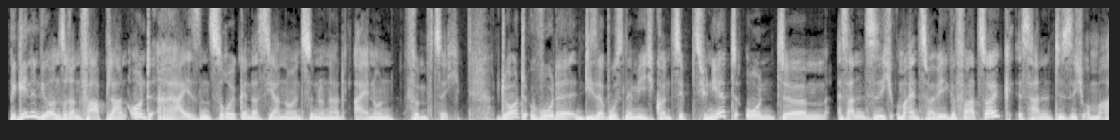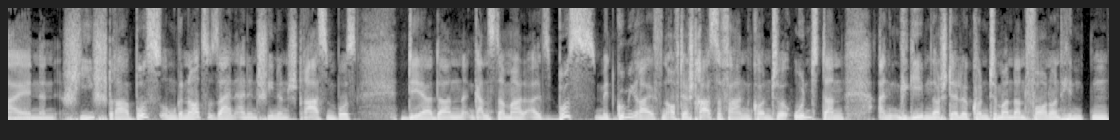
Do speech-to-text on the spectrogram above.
Beginnen wir unseren Fahrplan und reisen zurück in das Jahr 1951. Dort wurde dieser Bus nämlich konzeptioniert und ähm, es handelte sich um ein Zwei-Wege-Fahrzeug. Es handelte sich um einen Skistrabus, um genau zu sein, einen Schienenstraßenbus, der dann ganz normal als Bus mit Gummireifen auf der Straße fahren konnte und dann an gegebener Stelle konnte man dann vorne und hinten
